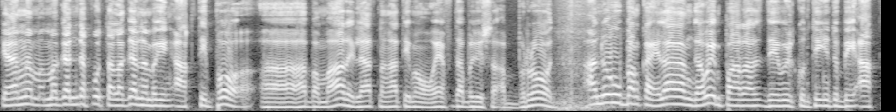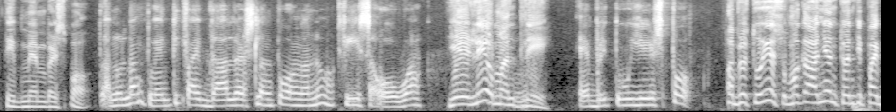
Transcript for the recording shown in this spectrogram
Kaya nga maganda po talaga na maging active po ah, habang maaari lahat ng ating mga OFW sa abroad. Ano bang kailangan gawin para they will continue to be active members po? Ano lang, $25 lang po ang ano, fee sa OWA. Yearly o monthly? Every two years po. Every two years, umagaan yun, $25.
